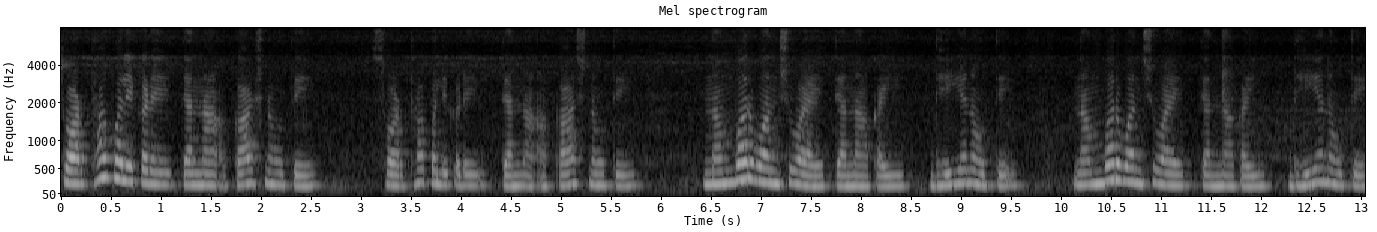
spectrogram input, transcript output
स्वार्थापलीकडे त्यांना आकाश नव्हते स्वार्थापलीकडे त्यांना आकाश नव्हते नंबर वनशिवाय त्यांना काही ध्येय नव्हते. नंबर वनशिवाय त्यांना काही ध्येय नव्हते.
